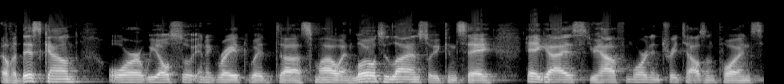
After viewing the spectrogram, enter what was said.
of a discount. Or we also integrate with uh, Smile and LoyaltyLion. So you can say, hey guys, you have more than 3,000 points.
